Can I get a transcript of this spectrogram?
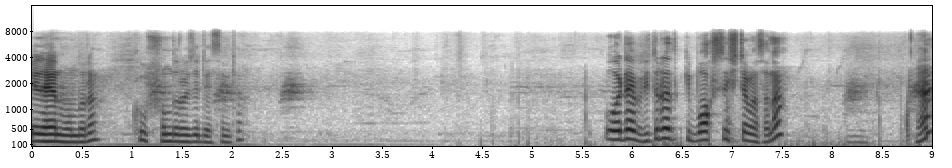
এই দেখেন বন্ধুরা খুব সুন্দর হয়েছে ড্রেসিংটা ওইটা ভিতরে কি বক্স সিস্টেম আছে না? হ্যাঁ?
